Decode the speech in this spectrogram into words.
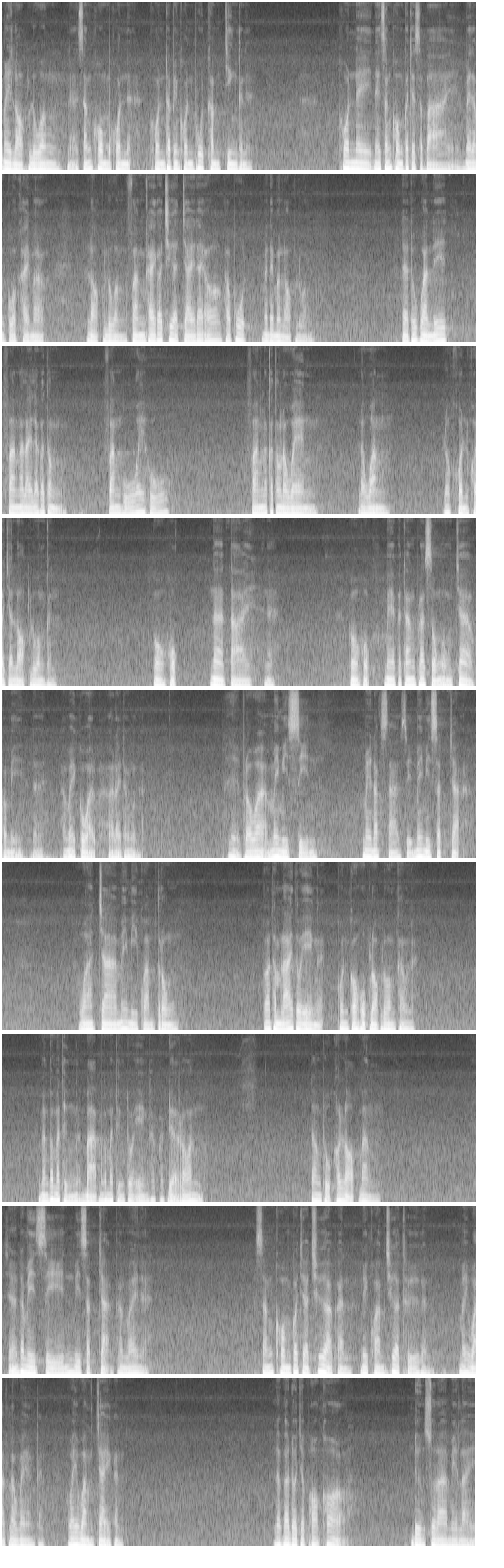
ไม่หลอกลวงนะสังคมคนนะคนถ้าเป็นคนพูดคำจริงกันเนี่ยคนในในสังคมก็จะสบาย ไม่ต้องกลัวใครมาหลอกลวง ฟังใครก็เชื่อใจได้อ๋อเขาพูดไม่ได้มาหลอกลวง แต่ทุกวันนี้ฟังอะไรแล้วก็ต้องฟังหูไว้หู ฟังแล้วก็ต้องระแวง ระวังเพราะคนคอยจะหลอกลวงกันโกหกหน้าตายนะโกหกแม้กระทั่งพระสงฆ์องค์เจ้าก็มีได้เขาไม่กลัวอะไรทั้งหมด เพราะว่าไม่มีศีล ไม่รักษาศีล ไม่มีสัจจะ วาจาไม่มีความตรง ก็ทำร้ายตัวเองอะคนโกหกหลอกลวงเขานะมันก็มาถึงบาปมันก็มาถึงตัวเองเขาก็เดือดร้อน ต้องถูกเขาหลอกบ้างฉะนั้นถ้ามีศีลมีสัจจะกันไว้เนี่ยสังคมก็จะเชื่อกัน มีความเชื่อถือกัน ไม่หวาดระแวงกัน ไว้วางใจกัน แล้วก็โดยเฉพาะข้อ ดื่มสุราเมลัย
